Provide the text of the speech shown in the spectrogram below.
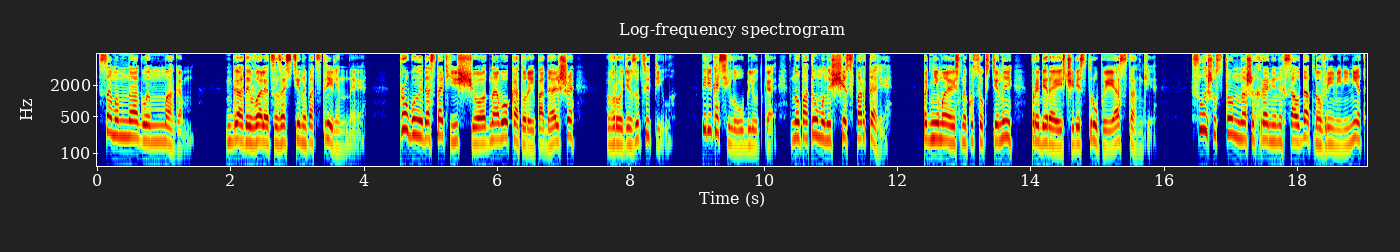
самым наглым магам — Гады валятся за стены подстреленные. Пробую достать еще одного, который подальше. Вроде зацепил. Перекосило ублюдка, но потом он исчез в портале. Поднимаюсь на кусок стены, пробираясь через трупы и останки. Слышу стон наших раненых солдат, но времени нет,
